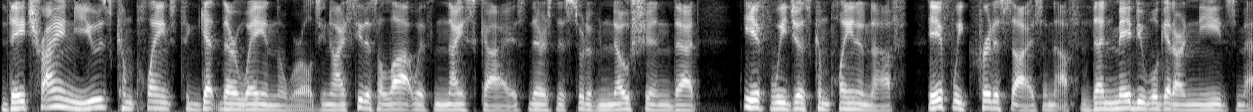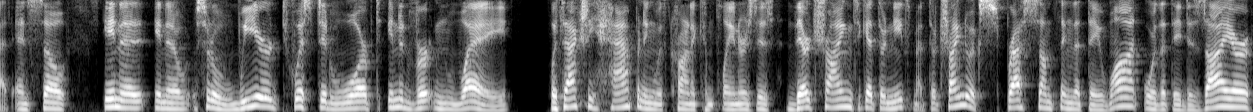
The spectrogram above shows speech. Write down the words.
they try and use complaints to get their way in the world. You know, I see this a lot with nice guys. There's this sort of notion that if we just complain enough, if we criticize enough, then maybe we'll get our needs met. And so in a in a sort of weird, twisted, warped, inadvertent way, What's actually happening with chronic complainers is they're trying to get their needs met. They're trying to express something that they want or that they desire.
